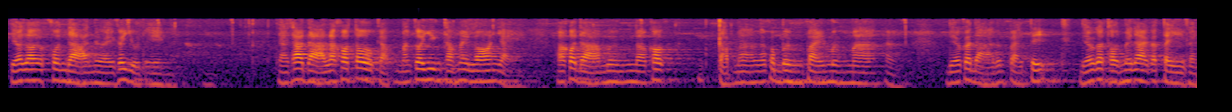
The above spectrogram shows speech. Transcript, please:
เดี๋ยวเราคนด่าเหนื่อยก็หยุดเอง แต่ถ้าด่าแล้วก็โต้กลับ มันก็ยิ่งทำให้ร้อนใหญ่ พอก็ด่ามึงเราก็กลับมาแล้วก็มึงไปมึงมาเดี๋ยวก็ด่ากันไปติ เดี๋ยวก็ทนไม่ได้ก็ตีกัน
